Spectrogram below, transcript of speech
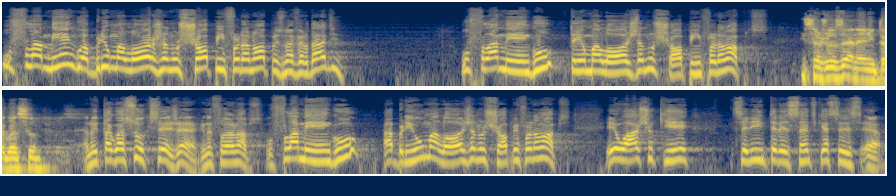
o Flamengo abriu uma loja no shopping em Florianópolis, não é verdade? O Flamengo tem uma loja no shopping em Florianópolis. Em São José, né? No Itaguaçu. É no Itaguaçu, que seja, é, no Florianópolis. O Flamengo abriu uma loja no shopping em Florianópolis. Eu acho que seria interessante que essas. É,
